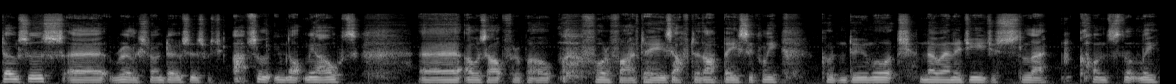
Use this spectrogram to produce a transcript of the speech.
doses, uh, really strong doses, which absolutely knocked me out. Uh, I was out for about four or five days after that, basically. Couldn't do much, no energy, just slept constantly.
